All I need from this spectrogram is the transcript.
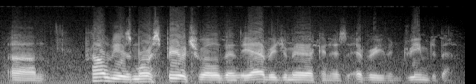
um, probably is more spiritual than the average American has ever even dreamed about.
